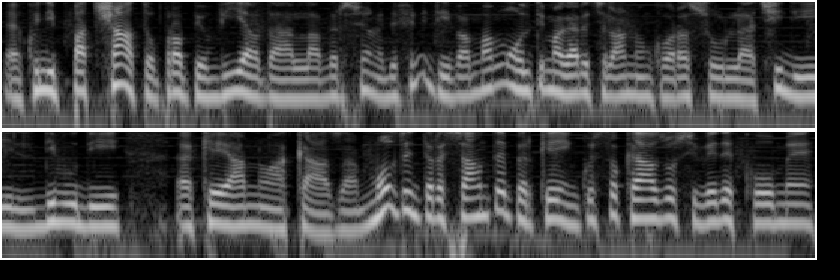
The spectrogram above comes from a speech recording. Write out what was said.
eh, quindi patchato proprio via dalla versione definitiva, ma molti magari ce l'hanno ancora sul CD, il DVD eh, che hanno a casa. Molto interessante perché in questo caso si vede come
